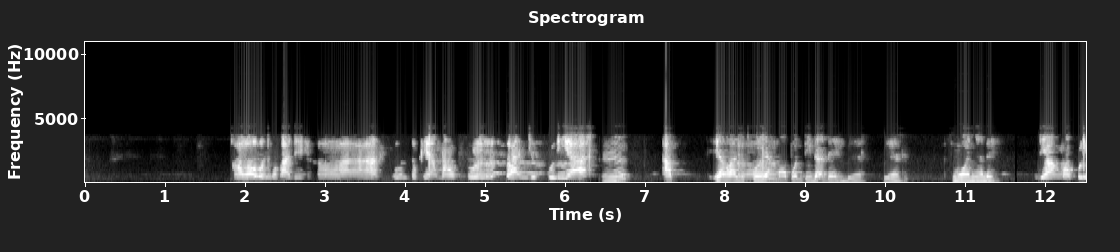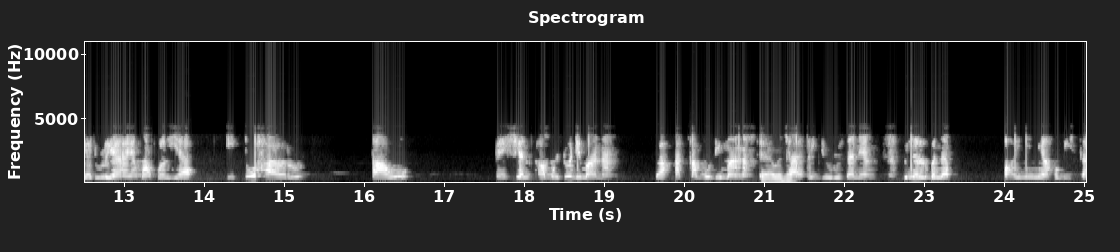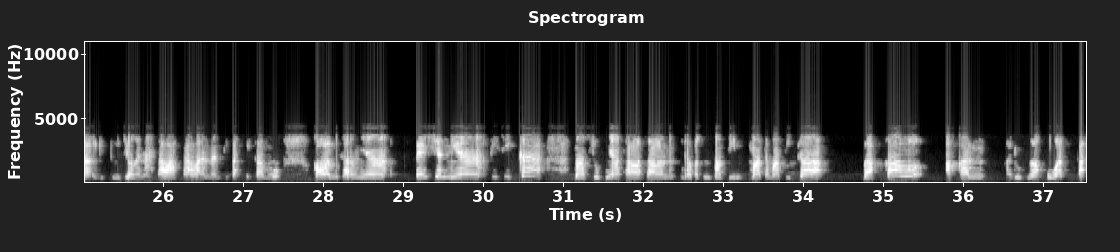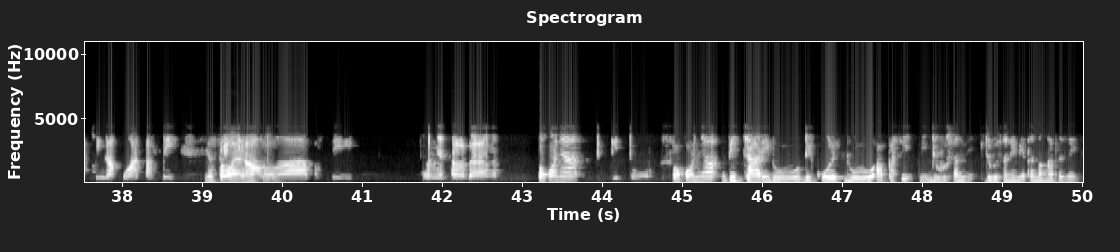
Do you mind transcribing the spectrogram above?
kalau untuk adik kelas untuk yang mau kul lanjut kuliah Hmm? Ap- yang lanjut Eh. kuliah maupun tidak deh biar biar semuanya deh. yang mau kuliah dulu ya yang mau kuliah itu harus tahu passion kamu itu di mana bakat kamu di mana? Ya cari jurusan yang benar-benar oh ini nih aku bisa gitu. Jangan asal-asalan. Nanti pasti kamu kalau misalnya passionnya fisika masuknya asal-asalan dapat mati- matematika bakal akan aduh nggak kuat pasti nggak kuat pasti Nyesel ya, ya nyesel. Allah pasti oh, nyesel banget. Pokoknya gitu pokoknya dicari dulu, dikulik dulu apa sih ini jurusan nih jurusan ini tentang apa sih?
